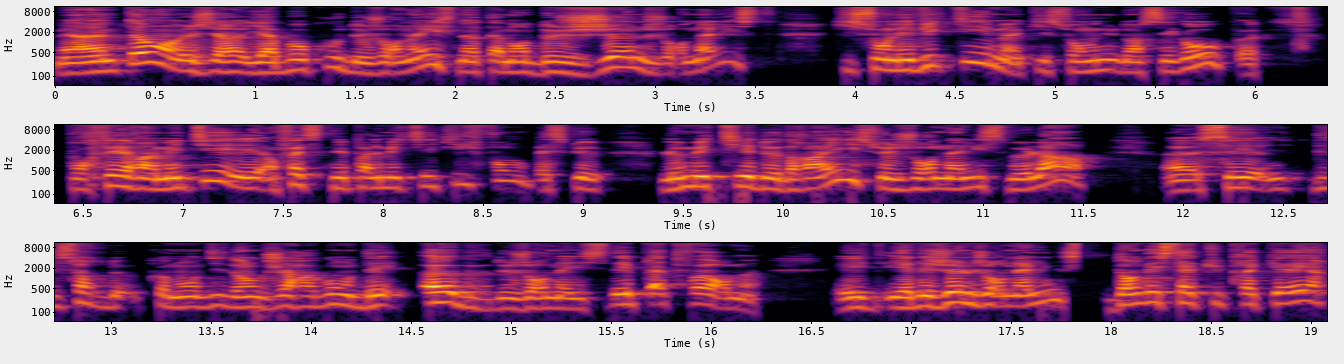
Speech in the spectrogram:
Mais en même temps, il y a beaucoup de journalistes, notamment de jeunes journalistes, qui sont les victimes, qui sont venus dans ces groupes pour faire un métier. Et en fait, ce n'est pas le métier qu'ils font, parce que le métier de Drahi, ce journalisme-là, euh, c'est des sortes de, comme on dit dans le jargon, des hubs de journalistes, des plateformes. Et il y a des jeunes journalistes dans des statuts précaires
